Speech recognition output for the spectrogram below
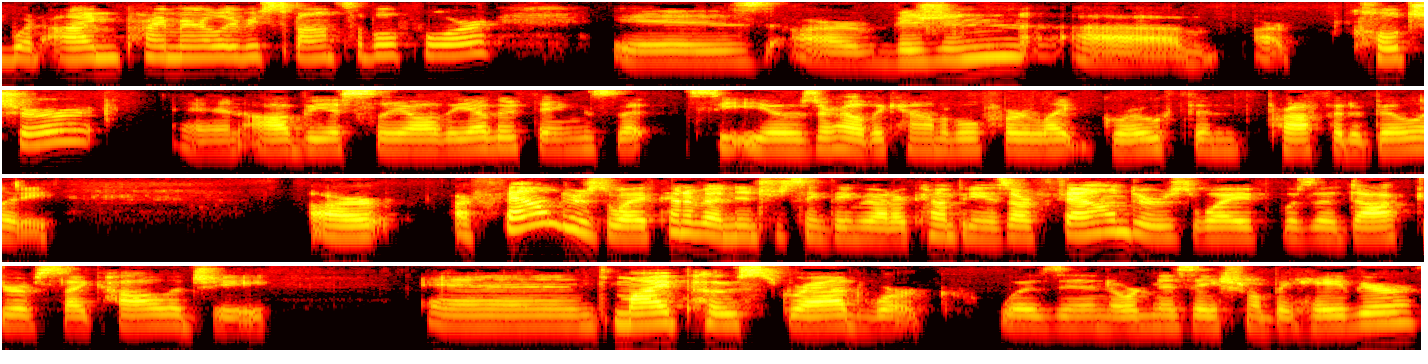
What I'm primarily responsible for is our vision, um, our culture, and obviously all the other things that CEOs are held accountable for, like growth and profitability. Our our founder's wife, kind of an interesting thing about our company, is our founder's wife was a doctor of psychology, and my post grad work was in organizational behavior.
